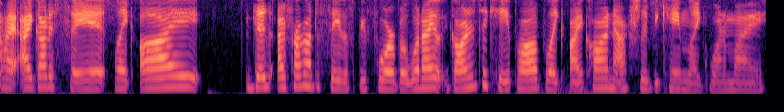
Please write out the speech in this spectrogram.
I, I gotta say it. Like, I, this, I forgot to say this before, but when I got into K pop, like, iKON actually became, like, one of my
